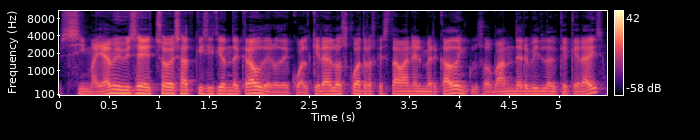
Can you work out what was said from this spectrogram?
si Miami hubiese hecho esa adquisición de Crowder o de cualquiera de los cuatro que estaban en el mercado, incluso Vanderbilt, el que queráis,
